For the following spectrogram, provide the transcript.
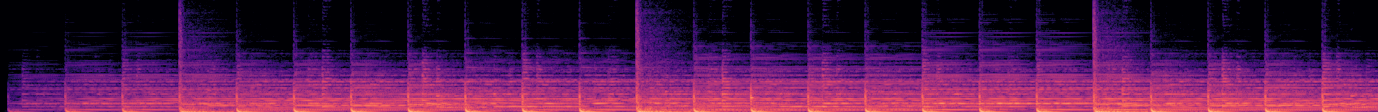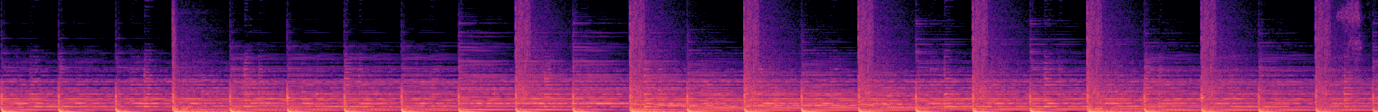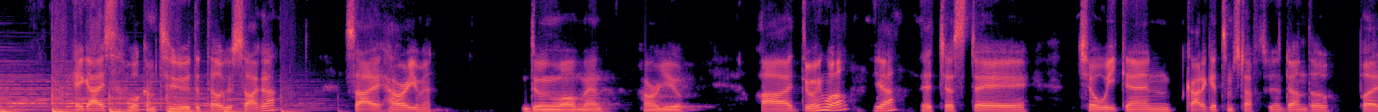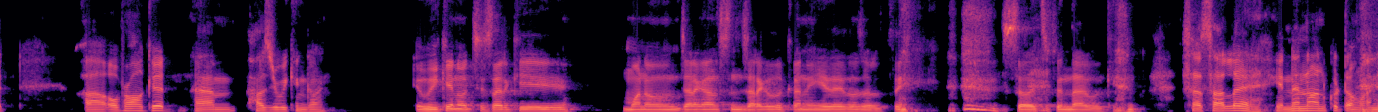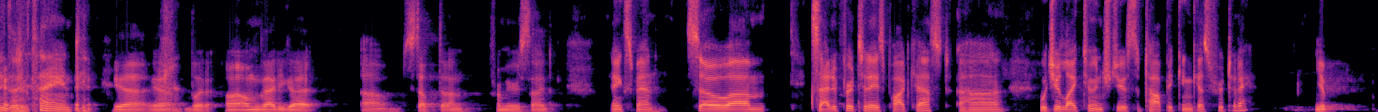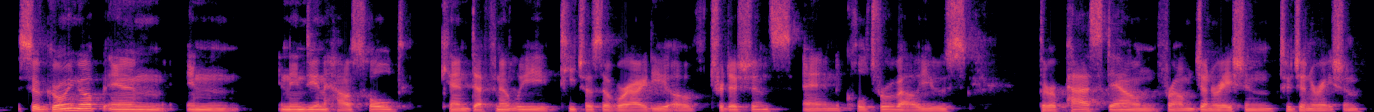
guys, welcome to the Telugu Saga. Sai, how are you, man? Doing well, man. How are you? Uh, doing well. Yeah, it's just a chill weekend. Got to get some stuff done though, but uh, overall good. Um, how's your weekend going? Weekend వచ్చేసరికి మనం జరగాల్సింది జరగదు కానీ ఏదేదో జరుగుతాయి so it's been that weekend ససాలే ఎన్నెన్నో అనుకుంటాం అన్ని జరుగుతాయి ఏంటి yeah yeah but I'm glad you got um, stuff done from your side. Thanks, man. So um, excited for today's podcast. Uh, would you like to introduce the topic and guest for today? Yep. So growing up in in an Indian household can definitely teach us a variety of traditions and cultural values that are passed down from generation to generation.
